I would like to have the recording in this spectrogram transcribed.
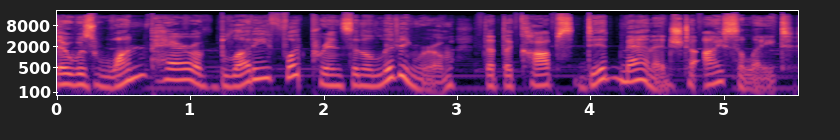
There was one pair of bloody footprints in the living room that the cops did manage to isolate.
